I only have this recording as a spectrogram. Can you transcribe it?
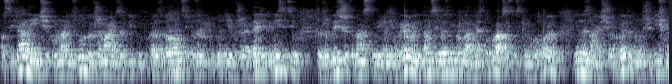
освітяни і інші комунальні служби вже мають заробітні е, заборгованості по заробітній платі вже декілька місяців. Це вже більше 12 мільйонів гривень, і там серйозні проблеми. Я спілкувався з міським головою, він не знає, що робити, тому що дійсно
